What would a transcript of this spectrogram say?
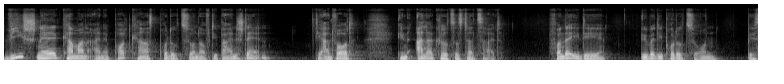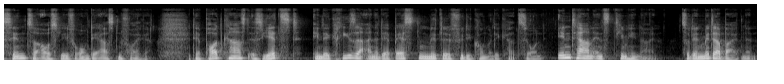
Wie schnell kann man eine Podcast-Produktion auf die Beine stellen? Die Antwort in allerkürzester Zeit. Von der Idee über die Produktion bis hin zur Auslieferung der ersten Folge. Der Podcast ist jetzt in der Krise einer der besten Mittel für die Kommunikation. Intern ins Team hinein, zu den Mitarbeitenden,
